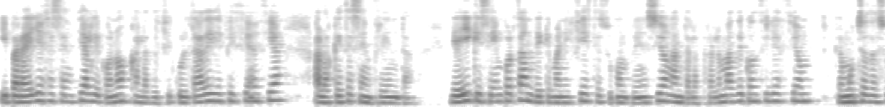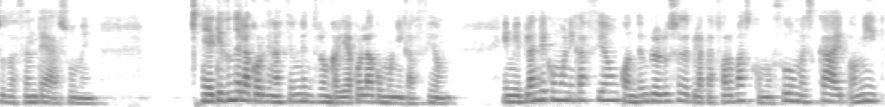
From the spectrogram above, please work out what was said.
y para ello es esencial que conozca las dificultades y deficiencias a los que éste se enfrenta, de ahí que sea importante que manifieste su comprensión ante los problemas de conciliación que muchos de sus docentes asumen. Y aquí es donde la coordinación entroncaría con la comunicación. En mi plan de comunicación contemplo el uso de plataformas como Zoom, Skype o Meet,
